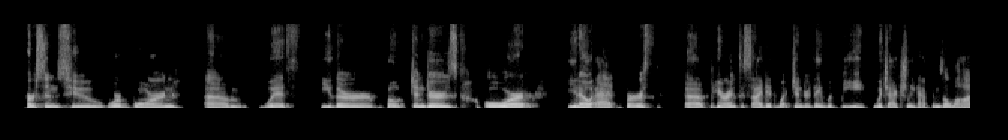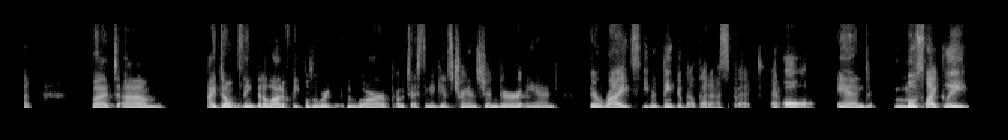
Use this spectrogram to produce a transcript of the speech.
persons who were born um, with either both genders or, you know, at birth, a parent decided what gender they would be, which actually happens a lot. But um, I don't think that a lot of people who are who are protesting against transgender and their rights even think about that aspect at all. And most likely,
